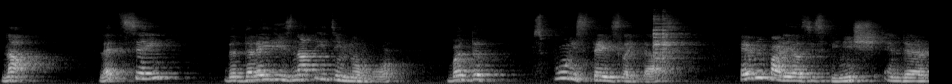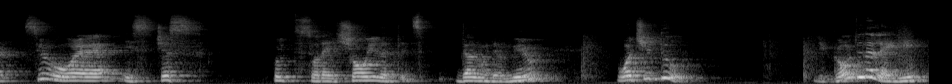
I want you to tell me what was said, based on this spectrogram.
Now, let's say that the lady is not eating no more, but the spoon stays like that. Everybody else is finished and their silverware is just put so they show you that it's done with their meal. What you do? You go to the lady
